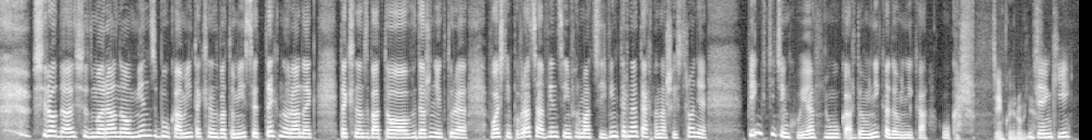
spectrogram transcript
Środa, siódma rano, między bułkami, tak się nazywa to miejsce, Technoranek, tak się nazywa to wydarzenie, które właśnie powraca. Więcej informacji w internetach, na naszej stronie. Pięknie dziękuję. Łukasz, Dominika, Dominika, Łukasz. Dziękuję również. Dzięki.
